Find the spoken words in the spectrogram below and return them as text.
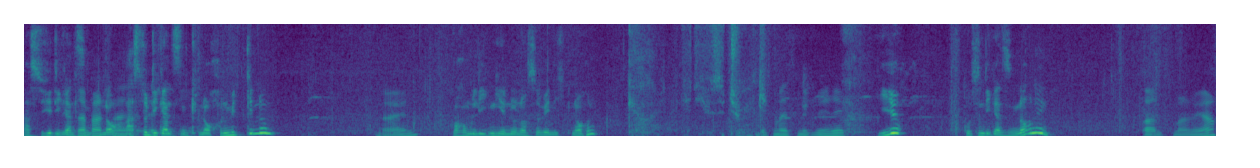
Hast du hier die ganzen Knochen? Hast du die ganzen Knochen mitgenommen? Nein. Warum liegen hier nur noch so wenig Knochen? God, I could use a drink. Das meinst du mit wenig? Hier? Wo sind die ganzen Knochen hin? Waren es mal mehr?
